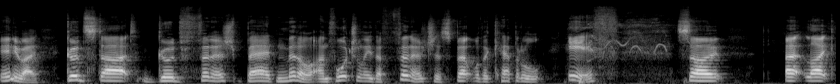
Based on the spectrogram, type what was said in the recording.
Anyway, good start, good finish, bad middle. Unfortunately, the finish is spelt with a capital F. So, uh, like,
